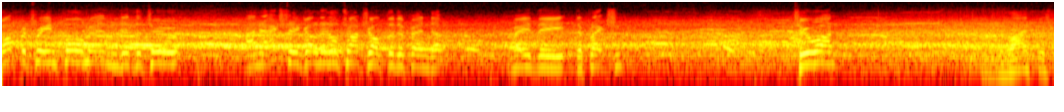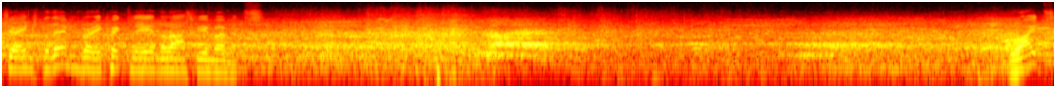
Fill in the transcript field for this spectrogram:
got between four men, did the two, and actually got a little touch off the defender made the deflection. 2-1. Life has changed for them very quickly in the last few moments. Right. 20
